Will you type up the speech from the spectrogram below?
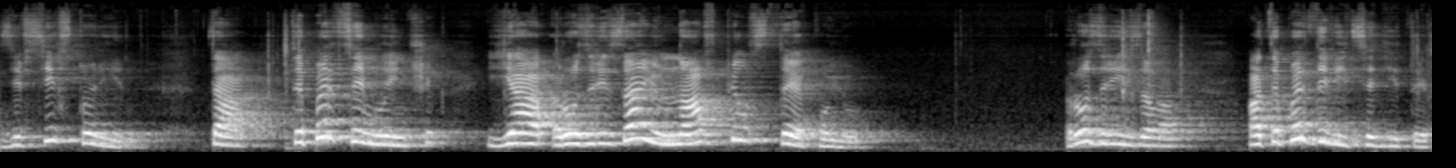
зі всіх сторін. Так, тепер цей млинчик я розрізаю навпіл стекою. Розрізала. А тепер дивіться, діти,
